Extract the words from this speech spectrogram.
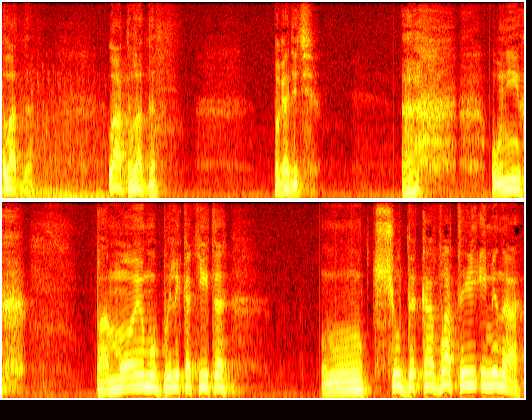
Ладно, ладно, ладно. Погодите. У них, по-моему, были какие-то чудаковатые имена.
